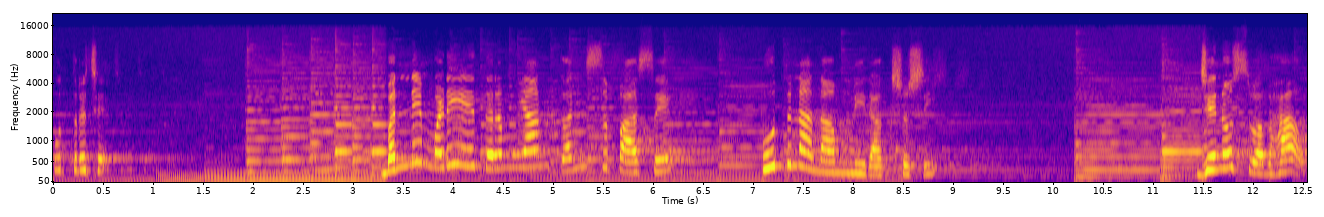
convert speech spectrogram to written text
પુત્ર છે. બંને મળે એ દરમિયાન કંસ પાસે પૂતના નામની રાક્ષસી, જેનો સ્વભાવ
